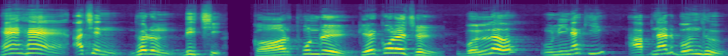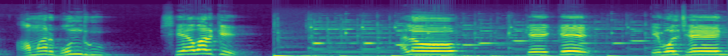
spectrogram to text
হ্যাঁ হ্যাঁ আছেন ধরুন দিচ্ছি। কার ফোন রে? কে করেছে? বলল উনি নাকি আপনার বন্ধু। আমার বন্ধু? সে আবার কে? হ্যালো? কে কে? কে বলছেন?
